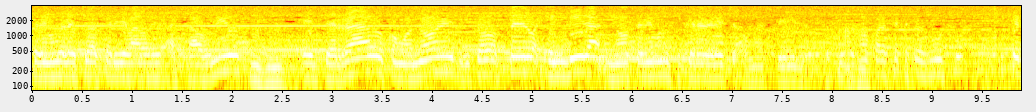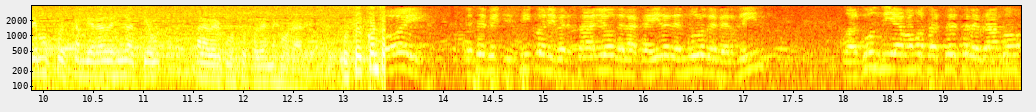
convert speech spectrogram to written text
tenemos derecho a ser llevados a Estados Unidos, enterrados con honores y todo, pero en vida no tenemos ni siquiera derecho a una despedida. Entonces nos parece que eso es justo y queremos pues cambiar la legislación para ver cómo se puede mejorar eso. ¿Usted Hoy es el 25 aniversario de la caída del muro de Berlín. O algún día vamos a estar celebrando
